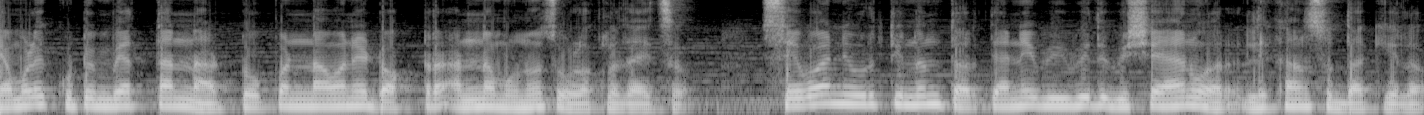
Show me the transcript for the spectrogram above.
यामुळे कुटुंबियात त्यांना टोपण नावाने डॉक्टर अण्णा म्हणूनच ओळखलं जायचं. सेवानिवृत्तीनंतर त्यांनी विविध विषयांवर लिखाणसुद्धा केलं.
